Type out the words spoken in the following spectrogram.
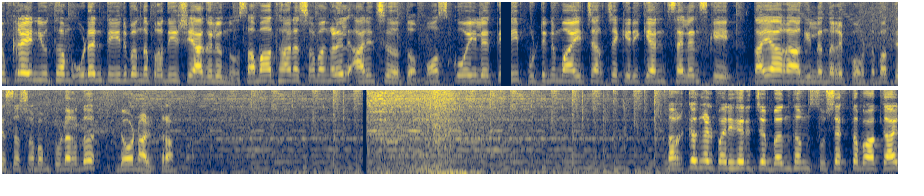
യുക്രൈൻ യുദ്ധം ഉടൻ തീരുമെന്ന പ്രതീക്ഷയാകലുന്നു. സമാധാന ശ്രമങ്ങളിൽ അനിശ്ചിതത്വം. മോസ്കോയിലെത്തി പുടിനുമായി ചർച്ചയ്ക്കിരിക്കാൻ സെലൻസ്കി തയ്യാറാകില്ലെന്ന് റിപ്പോർട്ട്. മധ്യസ്ഥ ശ്രമം തുടർന്ന് ഡൊണാൾഡ് ട്രംപ്. തർക്കങ്ങൾ പരിഹരിച്ച് ബന്ധം സുശക്തമാക്കാൻ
